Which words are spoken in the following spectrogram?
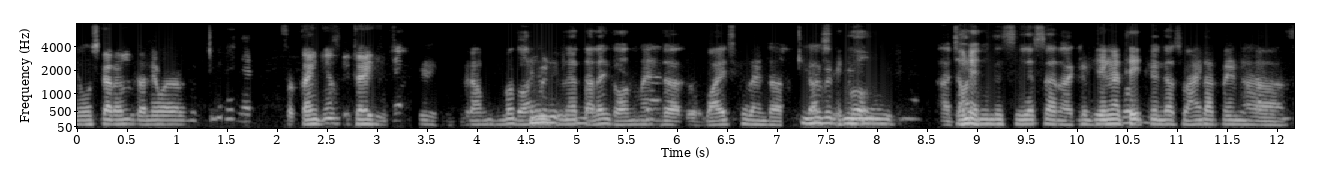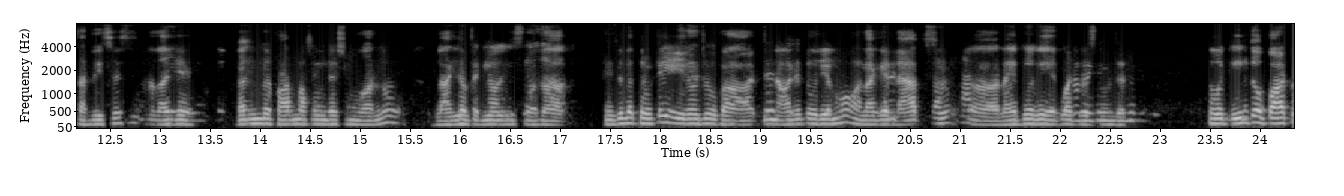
నమస్కారాలు ధన్యవాదాలు. సో థ్యాంక్ యూ జై గ్రామంలో గవర్నమెంట్ అలాగే గవర్నమెంట్ బాయ్స్ స్కూల్ అండ్ చాలా ఉంది. మంది సిఎస్ఆర్ అండ్ సర్వీసెస్ అలాగే రవీంద్ర ఫార్మా ఫౌండేషన్ వాళ్ళు ల్యాప్టాప్ టెక్నాలజీస్ నిధులతోటి ఈ రోజు ఒక ఆడిటోరియం అలాగే ల్యాబ్స్ లైబ్రరీ ఏర్పాటు చేసుకుంటారు సో దీంతో పాటు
